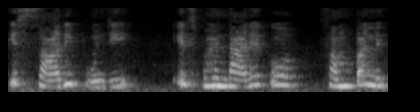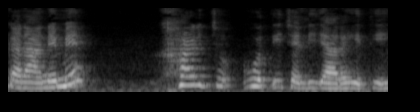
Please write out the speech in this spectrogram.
की सारी पूंजी इस भंडारे को संपन्न कराने में खर्च होती चली जा रही थी।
